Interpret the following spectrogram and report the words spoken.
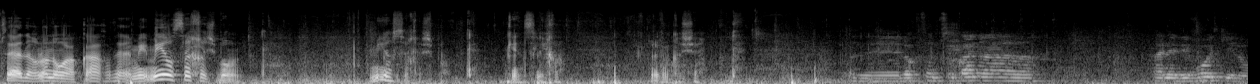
בסדר, לא נורא, כך, זה, מי, מי עושה חשבון? מי עושה חשבון? כן, סליחה. בבקשה. אז לא קצת מסוכן הנדיבות, כאילו,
